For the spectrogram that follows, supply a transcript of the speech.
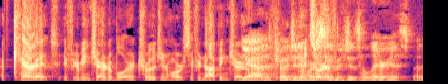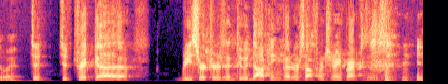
a carrot if you're being charitable, or a Trojan horse if you're not being charitable Yeah, the Trojan horse sort of- image is hilarious, by the way. to to trick uh, researchers into adopting better software engineering practices.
